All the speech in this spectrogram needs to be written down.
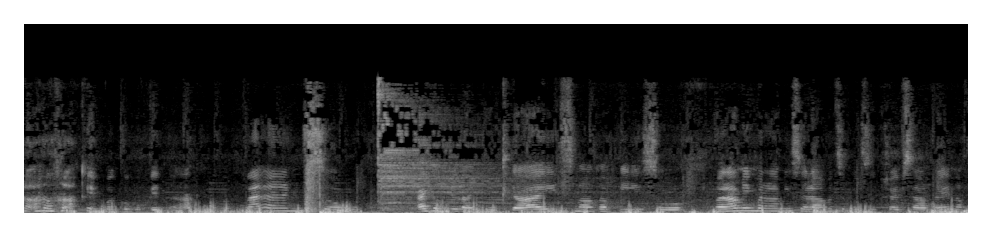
ang aking paggugupit na aking fan. So, I hope you like it guys, mga kapis. So, maraming maraming salamat sa pag-subscribe sa akin ng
